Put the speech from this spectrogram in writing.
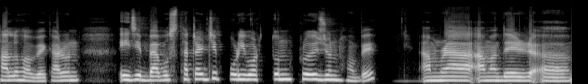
ভালো হবে। কারণ এই যে ব্যবস্থাটার যে পরিবর্তন প্রয়োজন হবে আমরা আমাদের আম,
